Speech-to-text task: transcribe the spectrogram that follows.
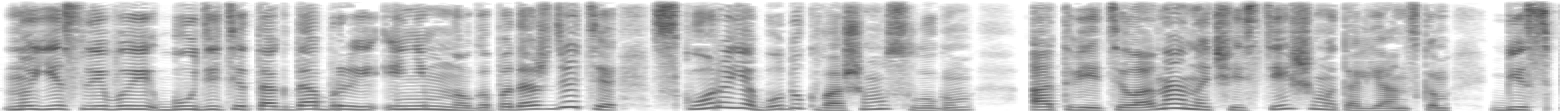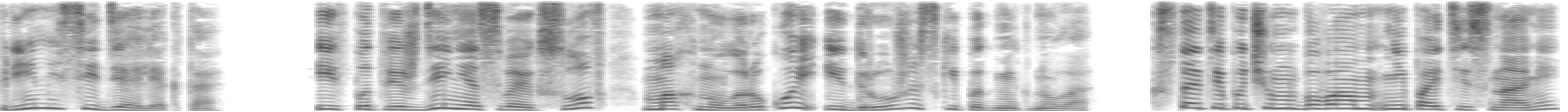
но если вы будете так добры и немного подождете, скоро я буду к вашим услугам», ответила она на чистейшем итальянском, без примеси диалекта. И в подтверждение своих слов махнула рукой и дружески подмигнула. Кстати, почему бы вам не пойти с нами?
